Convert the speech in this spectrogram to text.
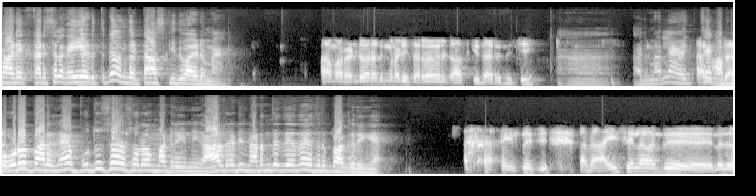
அப்படியே கடைசியில கையை எடுத்துட்டு அந்த டாஸ்க் இதுவாயிடுமே. ஆமா ரெண்டு வாரத்துக்கு முன்னாடி சர்வைவர் டாஸ்க் தான் இருந்துச்சு. ஆ, அது மாதிரிலாம் அப்ப கூட பாருங்க புதுசா சொல்ல மாட்டீங்க நீங்க ஆல்ரெடி நடந்ததே தான் எதிர்பார்க்கறீங்க. இருந்துச்சு. அந்த ஐஸ் எல்லாம் வந்து என்னது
